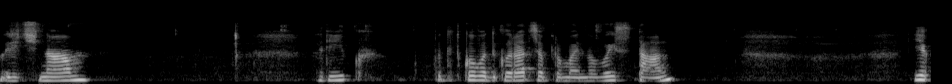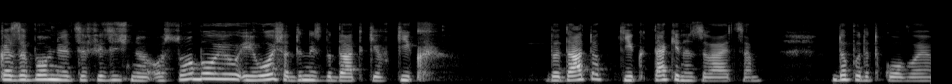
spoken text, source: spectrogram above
річна, рік, податкова декларація про майновий стан, яка заповнюється фізичною особою. І ось один із додатків КІК. Додаток КІК, так і називається, до податкової,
